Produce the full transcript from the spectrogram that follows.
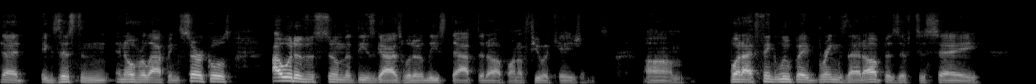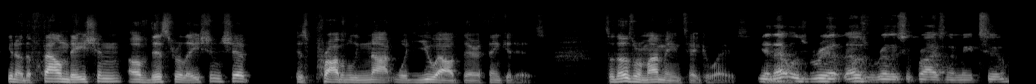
that exist in, in overlapping circles. I would have assumed that these guys would have at least dapped it up on a few occasions. Um, but i think lupe brings that up as if to say you know the foundation of this relationship is probably not what you out there think it is so those were my main takeaways. Yeah, that was real. That was really surprising to me too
